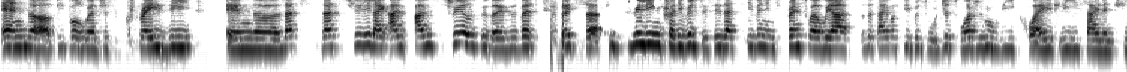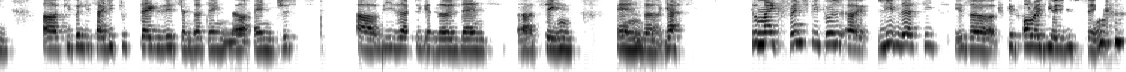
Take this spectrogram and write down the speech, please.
and uh, people were just crazy and uh, that's that's really like I'm I'm thrilled to this, but it's uh, it's really incredible to see that even in France, where we are the type of people to just watch the movie quietly, silently, uh, people decided to take this entertain uh, and just uh, be there together, dance, uh, sing, and yes, to make French people leave their seats is a is already a huge thing.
